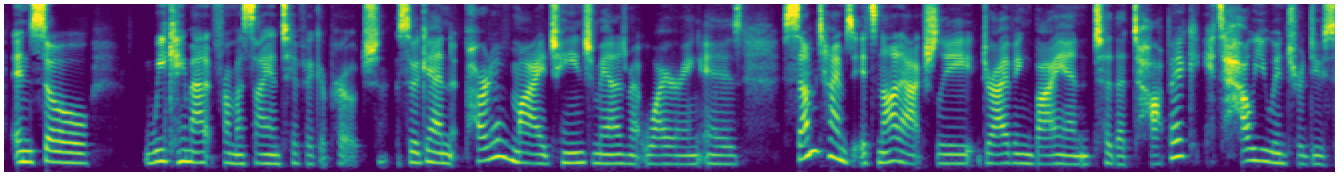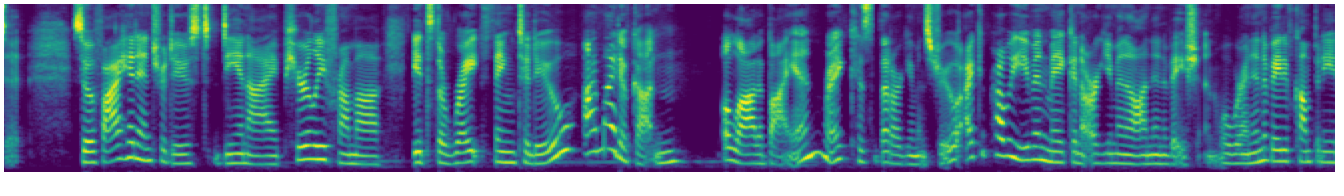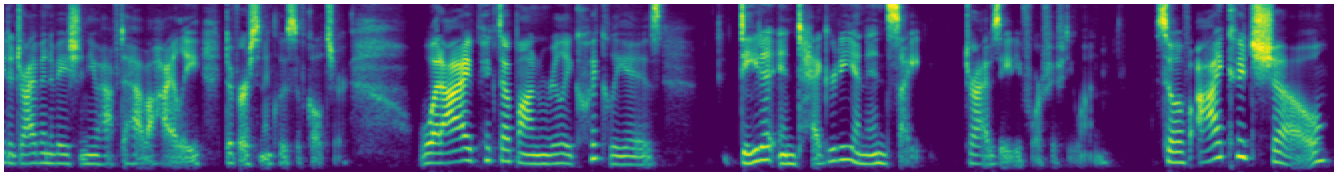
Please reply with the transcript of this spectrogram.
And so we came at it from a scientific approach. So, again, part of my change management wiring is sometimes it's not actually driving buy in to the topic, it's how you introduce it. So if I had introduced D&I purely from a it's the right thing to do, I might have gotten a lot of buy in, right? Because that argument's true. I could probably even make an argument on innovation. Well, we're an innovative company. To drive innovation, you have to have a highly diverse and inclusive culture. What I picked up on really quickly is data integrity and insight drives 8451. So if I could show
